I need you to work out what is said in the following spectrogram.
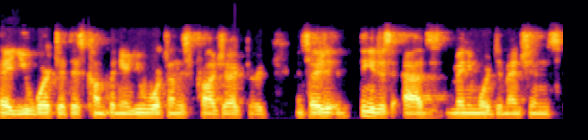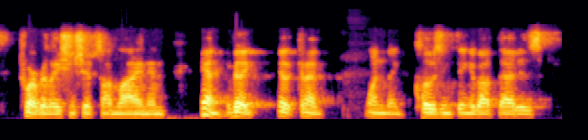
hey, you worked at this company or you worked on this project, or and so I think it just adds many more dimensions to our relationships online. And yeah, I feel like you know, kind of one like closing thing about that is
